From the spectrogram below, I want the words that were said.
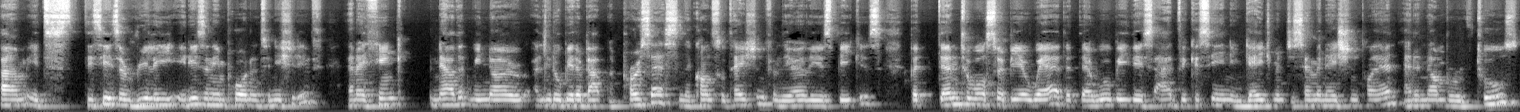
um, it's this is a really it is an important initiative, and I think now that we know a little bit about the process and the consultation from the earlier speakers, but then to also be aware that there will be this advocacy and engagement dissemination plan and a number of tools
